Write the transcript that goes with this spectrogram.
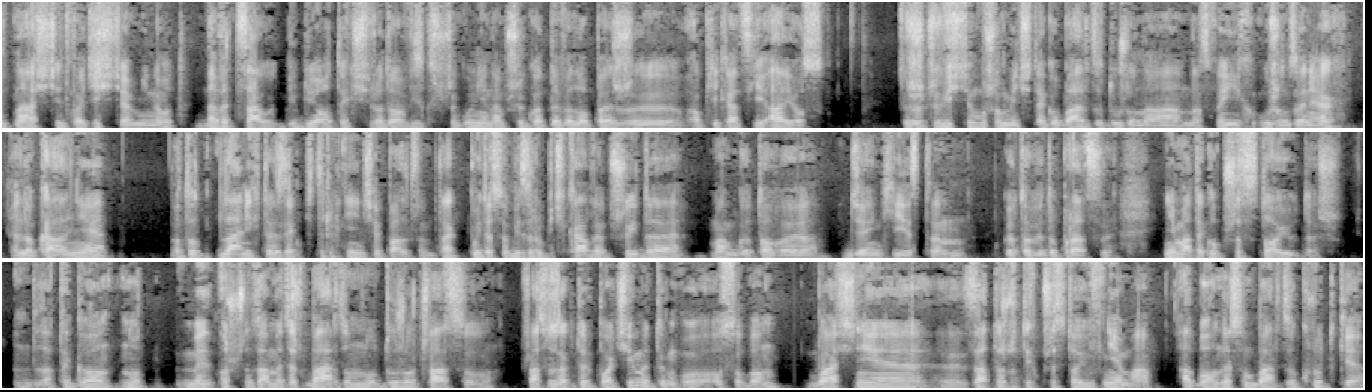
15-20 minut, nawet cały bibliotek, środowisk, szczególnie na przykład deweloperzy aplikacji iOS, którzy rzeczywiście muszą mieć tego bardzo dużo na, na swoich urządzeniach lokalnie, no to dla nich to jest jak pstryknięcie palcem, tak? Pójdę sobie zrobić kawę, przyjdę, mam gotowe, dzięki, jestem gotowy do pracy. Nie ma tego przestoju też. Dlatego no, my oszczędzamy też bardzo dużo czasu, czasu, za który płacimy tym osobom, właśnie y, za to, że tych przystojów nie ma, albo one są bardzo krótkie.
